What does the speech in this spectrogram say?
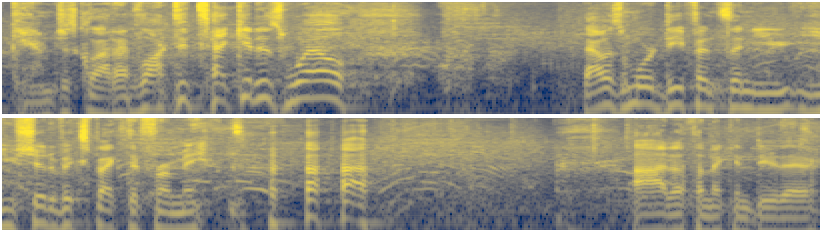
Okay, I'm just glad I've locked it Tekkit as well. That was more defense than you, you should have expected from me. ah, nothing I can do there.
